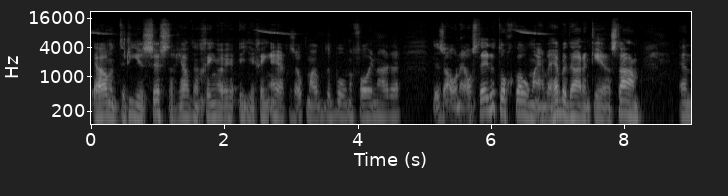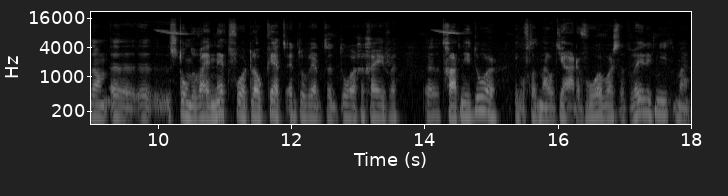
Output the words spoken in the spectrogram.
Ja, met 63, ja, dan ging we, je ging ergens ook maar op de Bonnefoy naar de, de zou een Elstede toch komen. En we hebben daar een keer staan. En dan eh, eh, stonden wij net voor het loket en toen werd het doorgegeven, eh, het gaat niet door. Of dat nou het jaar ervoor was, dat weet ik niet. Maar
